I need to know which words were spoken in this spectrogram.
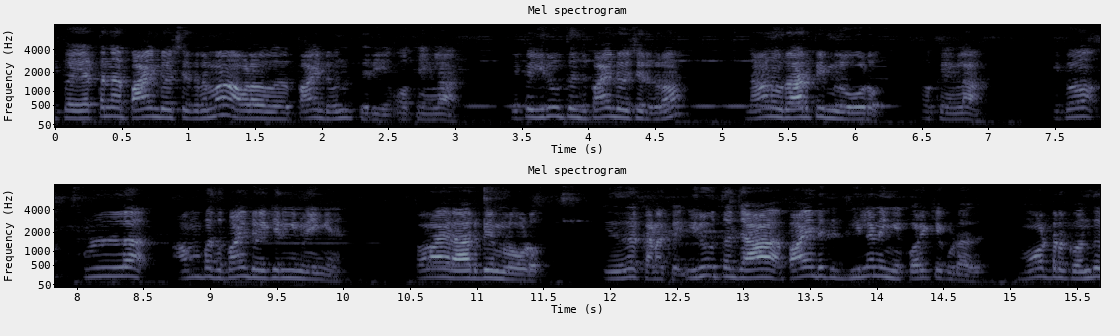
இப்போ எத்தனை பாயிண்ட் வச்சுருக்கிறோமோ அவ்வளோ பாயிண்ட் வந்து தெரியும். ஓகேங்களா இப்போ இருபத்தஞ்சி பாயிண்ட் வச்சுருக்கிறோம். நானூறு ஆர்பிஎம்மில் ஓடும். ஓகேங்களா இப்போ ஃபுல்லாக ஐம்பது பாயிண்ட் வைக்கிறீங்கன்னு வைங்க. தொள்ளாயிரம் ஆர்பிஎம்மில் ஓடும். இதுதான் கணக்கு. இருபத்தஞ்சு பாயிண்ட்டுக்கு கீழே நீங்கள் குறைக்கக்கூடாது மோட்டருக்கு வந்து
